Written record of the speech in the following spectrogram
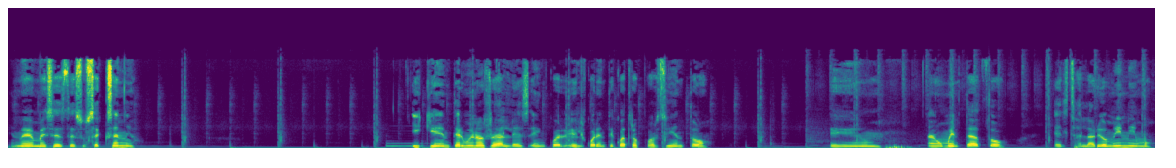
y nueve meses de su sexenio. Y que en términos reales el 44% Em, ha aumentado el salario mínimo,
